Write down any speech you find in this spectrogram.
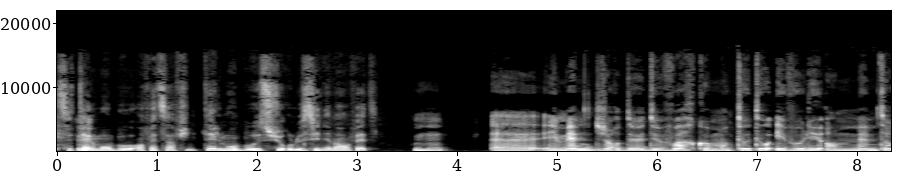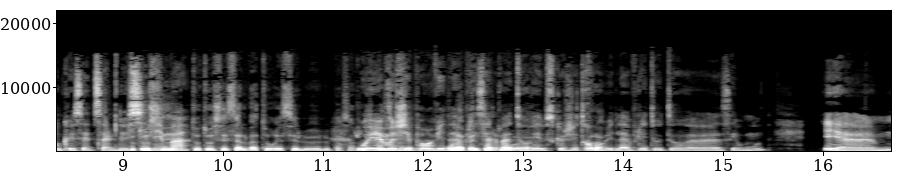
c'est Ouais. tellement beau. En fait, c'est un film tellement beau sur le cinéma, en fait. Mhm. Euh, et même genre de, de voir comment Toto évolue en même temps que cette salle de Toto, cinéma. Toto, c'est Salvatore, c'est le, le personnage. Oui, moi j'ai pas envie Toto, Salvatore euh, parce que j'ai trop voilà. envie de l'appeler Toto, euh, c'est bon. Et euh,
